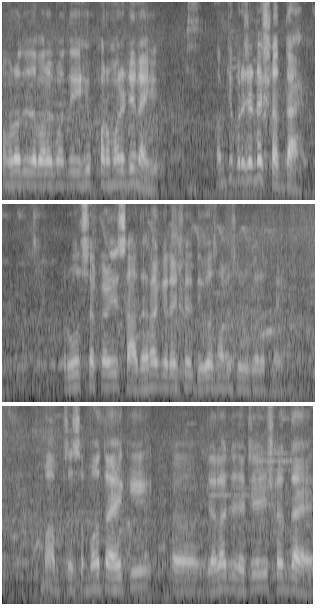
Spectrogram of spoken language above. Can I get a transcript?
अमरावतीचा पालकमंत्री ही फॉर्मॅलिटी नाही. आमची प्रचंड श्रद्धा आहे. रोज सकाळी साधना केल्याशिवाय दिवस आम्ही सुरू करत नाही. मग आमचं असं मत आहे की ज्याला ज्याची जी श्रद्धा आहे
